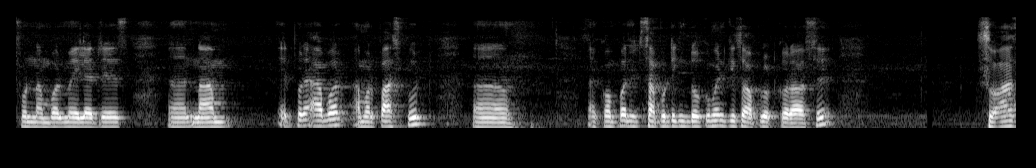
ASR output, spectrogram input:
ফোন নাম্বার মেইল অ্যাড্রেস নাম, এরপরে আবার আমার পাসপোর্ট কোম্পানির সাপোর্টিং ডকুমেন্ট কিছু আপলোড করা আছে। সো আজ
